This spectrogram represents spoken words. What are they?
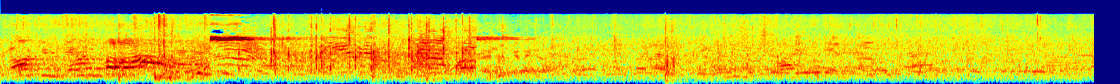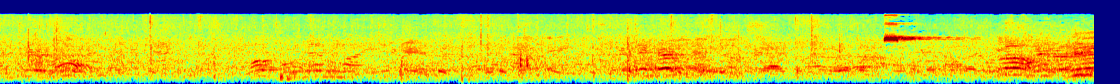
Knock him down. Go!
